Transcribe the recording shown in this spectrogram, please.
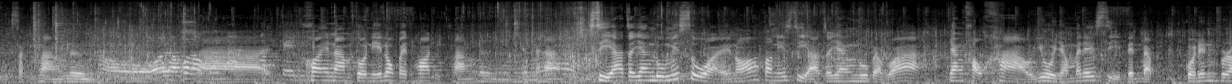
อีกสักครั้งหนึ่งโอ้แล้วก็เราใชก็่ทำเป็นค่อยนำตัวนี้ลงไปทอดอีกครั้งหนึ่งเห็นไหมฮะ สีอาจจะยังดูไม่สวยเนาะ ตอนนี้สีอาจจะยังดูแบบว่ายังขาวๆอยู่ ยังไม่ได้สีเป็นแบบโกลเด้นบร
